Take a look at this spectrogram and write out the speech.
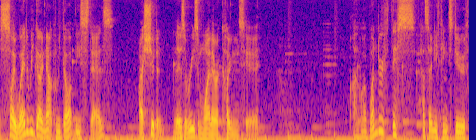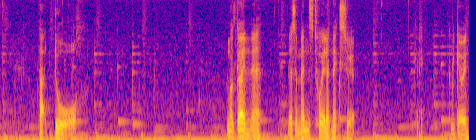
So, where do we go now? Can we go up these stairs? I shouldn't. There's a reason why there are cones here. Oh, I wonder if this has anything to do with that door. I'm not going there. There's a men's toilet next to it. Okay, can we go in?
